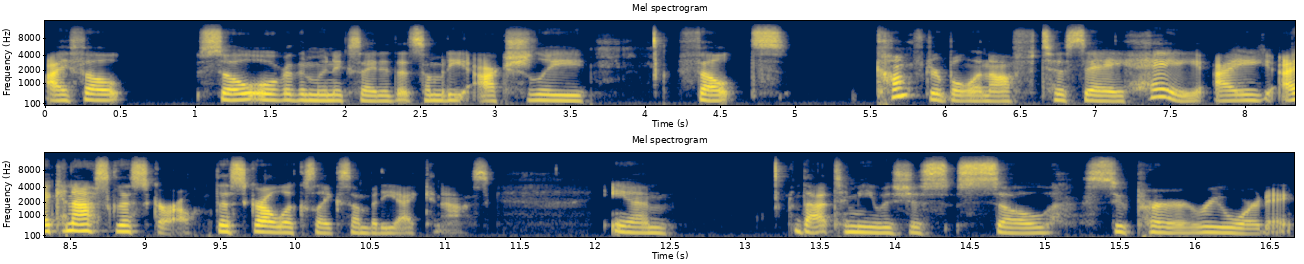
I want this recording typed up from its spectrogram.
I felt so over the moon excited that somebody actually felt comfortable enough to say, "Hey, I I can ask this girl. This girl looks like somebody I can ask." And that to me was just so super rewarding.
